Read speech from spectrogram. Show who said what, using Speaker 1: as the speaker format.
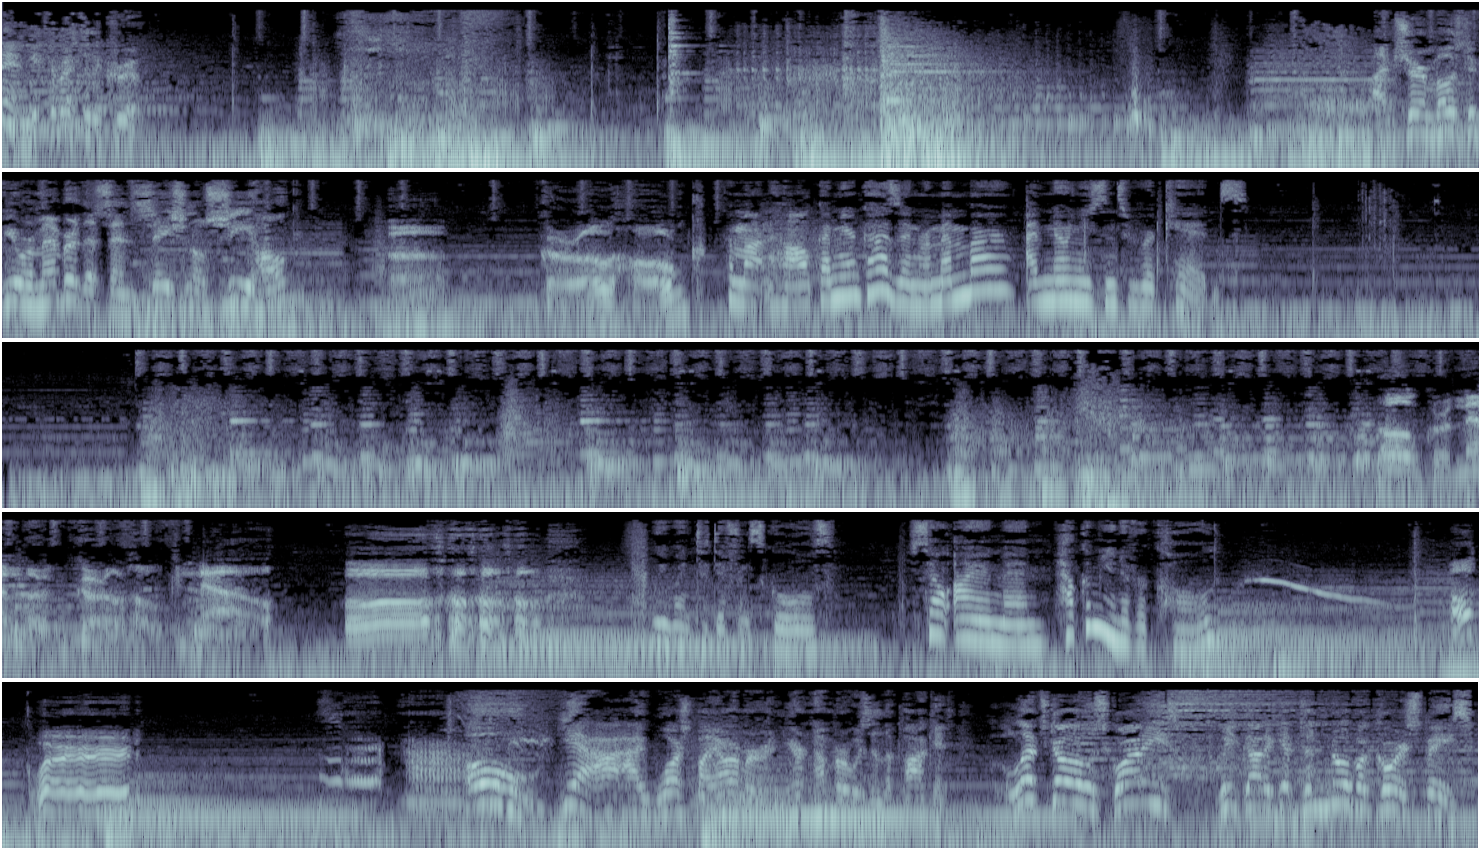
Speaker 1: on in, meet the rest of the crew. I'm sure most of you remember the sensational She-Hulk.
Speaker 2: Uh, girl Hulk?
Speaker 3: Come on, Hulk. I'm your cousin, remember? I've known you since we were kids.
Speaker 2: Hulk remember Girl Hulk now. Oh!
Speaker 3: We went to different schools. So, Iron Man, how come you never called?
Speaker 2: Awkward!
Speaker 1: Oh, yeah, I I washed my armor and your number was in the pocket. Let's go, squaddies! We've got to get to Nova Corps space.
